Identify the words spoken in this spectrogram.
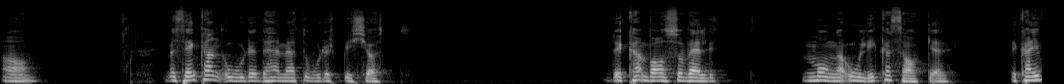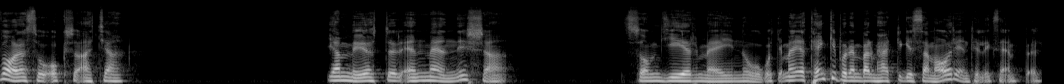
Ja. Men sen kan ordet, det här med att ordet blir kött. Det kan vara så väldigt många olika saker. Det kan ju vara så också att jag jag möter en människa som ger mig något. Men jag tänker på den barmhärtige samarien till exempel.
